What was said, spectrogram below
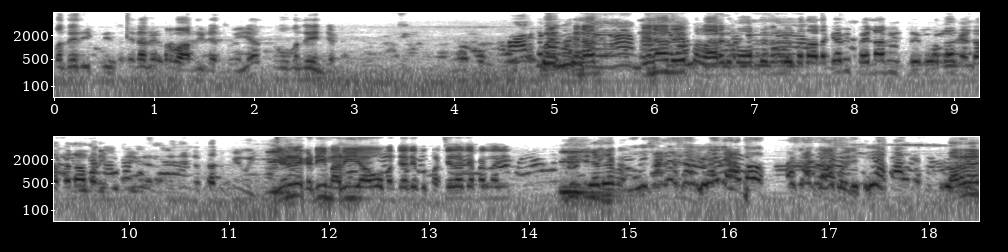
ਬੰਦੇ ਦੀ ਇਹਨਾਂ ਦੇ ਪਰਿਵਾਰ ਦੀ ਡੈਥ ਹੋਈ ਆ। ਦੋ ਬੰਦੇ ਇੰਜਰਡ ਕੋਈ ਇਹਨਾਂ ਇਹਨਾਂ ਦੇ ਪਰਿਵਾਰਕ ਤੌਰ ਤੇ ਮੈਨੂੰ ਪਤਾ ਲੱਗਿਆ ਵੀ ਪਹਿਲਾਂ ਵੀ ਇੱਥੇ ਕੋਈ ਅੱਧਾ ਘੰਟਾ ਪਹਿਲਾਂ ਬੜੀ ਮੁੱਠੀ ਇਹਦੀ ਨੱਕਾ ਚੁੱਕੀ ਹੋਈ। ਜਿਹਨੇ ਨੇ ਗੱਡੀ ਮਾਰੀ ਆ ਉਹ ਬੰਦੇ ਦੇ ਕੋਈ ਪਰਚੇ ਦਾ ਜਾਂ ਪਹਿਲਾਂ ਜੀ? ਸਾਡੇ ਸਾਹਮਣੇ ਲਿਆ ਦੋ ਅਸਾਂ ਦੋਸ਼ ਦਿੱਤੀਆਂ ਪਾ ਕੇ ਕਰ ਰਹੇ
